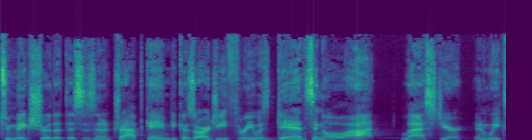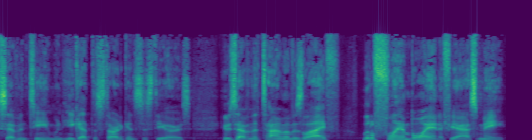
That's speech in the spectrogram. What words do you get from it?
to make sure that this isn't a trap game because RG three was dancing a lot last year in Week 17 when he got the start against the Steelers. He was having the time of his life. A little flamboyant, if you ask me.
